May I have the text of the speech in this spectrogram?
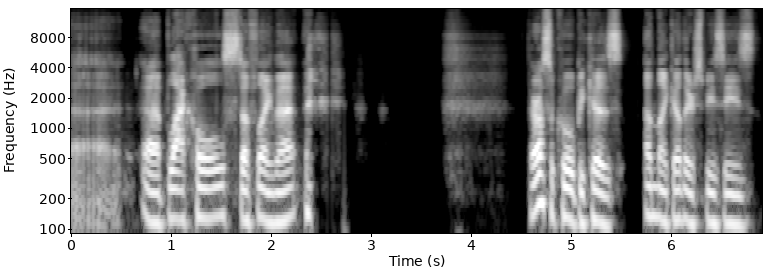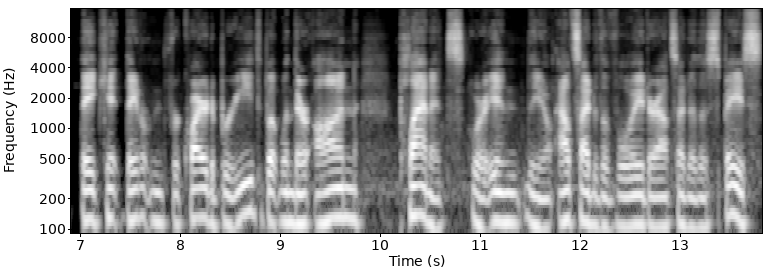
uh, uh black holes, stuff like that. they're also cool because unlike other species, they can they don't require to breathe, but when they're on planets or in you know outside of the void or outside of the space,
